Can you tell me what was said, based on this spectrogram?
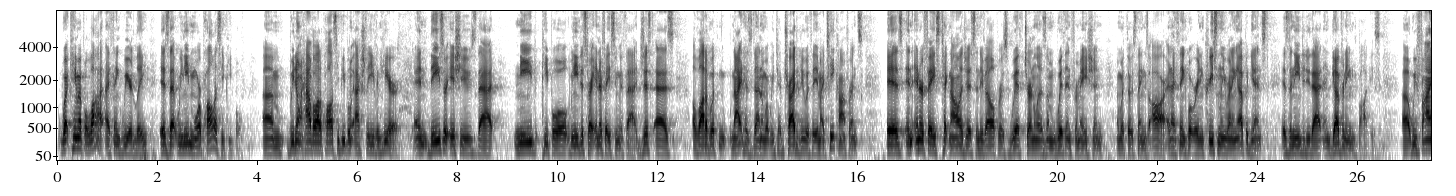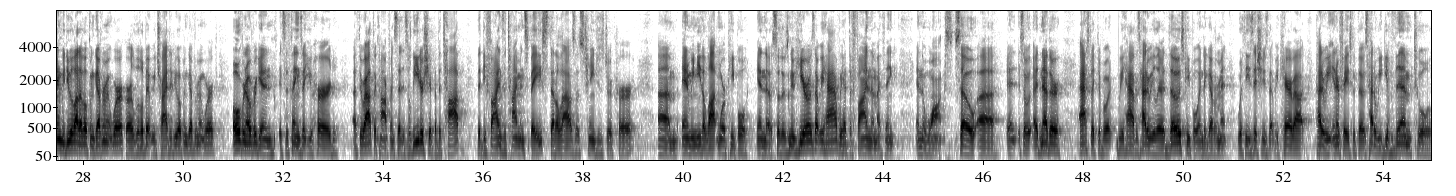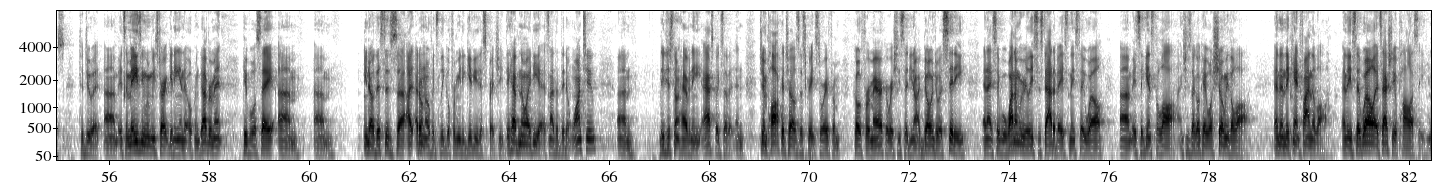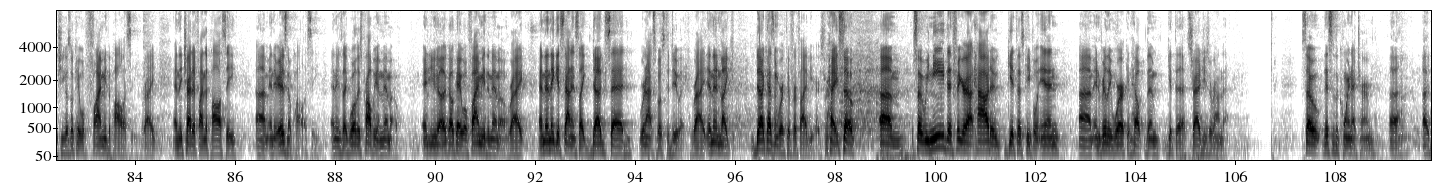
what came up a lot, I think, weirdly, is that we need more policy people. Um, we don't have a lot of policy people actually even here. And these are issues that need people, we need to start interfacing with that. Just as a lot of what Knight has done and what we have tried to do with the MIT conference is an interface technologists and developers with journalism, with information, and what those things are. And I think what we're increasingly running up against is the need to do that in governing bodies. Uh, we find we do a lot of open government work, or a little bit, we try to do open government work. Over and over again, it's the things that you heard uh, throughout the conference that it's leadership at the top that defines the time and space that allows those changes to occur. Um, and we need a lot more people in those. So those new heroes that we have, we have to find them, I think, in the wonks. So, uh, so another aspect of what we have is how do we layer those people into government with these issues that we care about? How do we interface with those? How do we give them tools to do it? Um, it's amazing when we start getting into open government, people will say, um, um, you know, this is, uh, I, I, don't know if it's legal for me to give you this spreadsheet. They have no idea. It's not that they don't want to. Um, they just don't have any aspects of it. And Jen Pahlka tells this great story from Code for America where she said, you know, I go into a city and I say, well, why don't we release this database? And they say, well, um, it's against the law. And she's like, okay, well, show me the law. And then they can't find the law. And they said, well, it's actually a policy. And she goes, okay, well, find me the policy, right? And they try to find the policy, um, and there is no policy. And he's like, well, there's probably a memo. And you go, okay, well, find me the memo, right? And then they get down and it's like, Doug said, we're not supposed to do it, right? And then, like, Doug hasn't worked there for five years, right? So, um, so we need to figure out how to get those people in um, and really work and help them get the strategies around that. So this is the coin I turned. Uh, a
